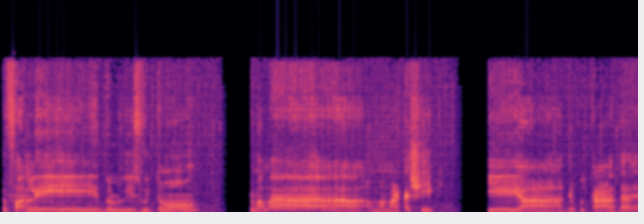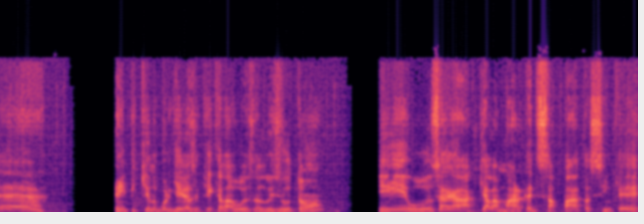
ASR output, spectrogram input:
Eu falei do Luiz Vuitton, é uma, uma marca chique. E a deputada é bem pequeno burguesa. O que, que ela usa? Louis Vuitton e usa aquela marca de sapato assim que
